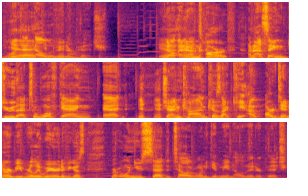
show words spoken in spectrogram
You want Yeah, that elevator pitch. Yeah, No, and, and I'm it's not- hard. I'm not saying do that to Wolfgang at Gen Con because I can't. I, our dinner would be really weird if he goes. Remember when you said to tell everyone to give me an elevator pitch?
